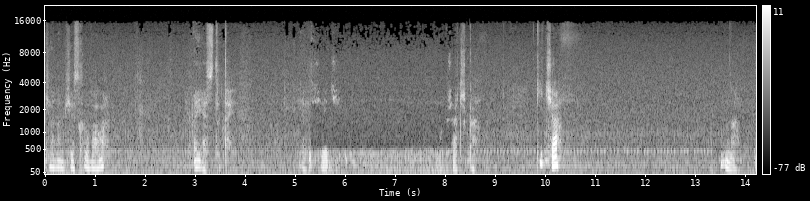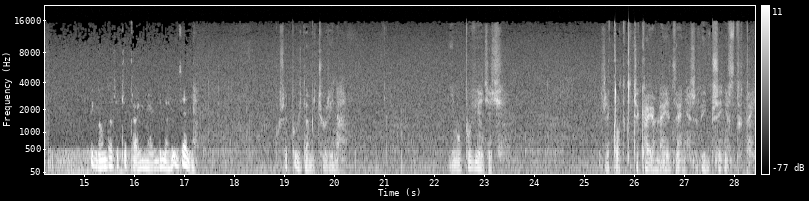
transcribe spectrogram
Gdzie ona mi się schowała? A jest tutaj. Jest, siedzi. Krzaczka. Kicia. No. Wygląda, że czekają jakby na jedzenie. Muszę pójść do Miczurina i mu powiedzieć, że kotki czekają na jedzenie, żeby im przyniósł tutaj.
